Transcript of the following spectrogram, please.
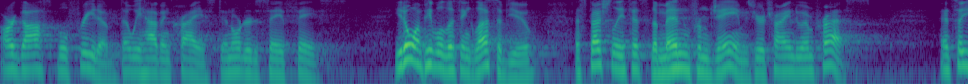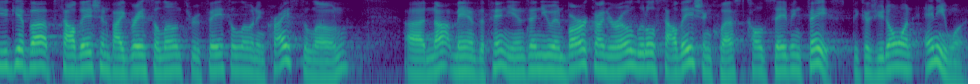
our gospel freedom that we have in Christ in order to save face. You don't want people to think less of you, especially if it's the men from James you're trying to impress. And so you give up salvation by grace alone through faith alone in Christ alone, uh, not man's opinions, and you embark on your own little salvation quest called saving face because you don't want anyone.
